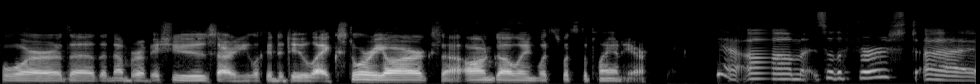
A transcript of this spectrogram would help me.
for the the number of issues? Are you looking to do like story arcs, uh, ongoing? What's what's the plan here? Yeah. Um. So the first uh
